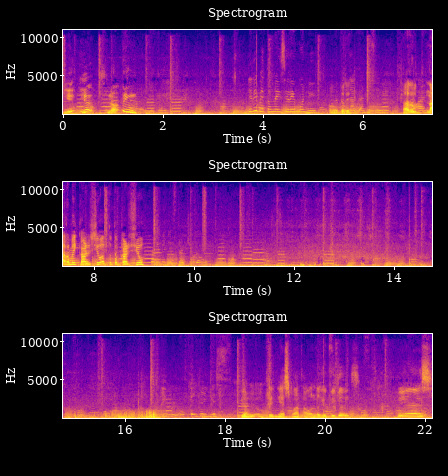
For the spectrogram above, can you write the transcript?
Yeah, yeah. Naing. Diri ba itong na ceremony? Oh, diri. narabay karsyo. Ato tag karsyo. Prime Yeah, we open. Yes, mga kaon lagi guys. Yes.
